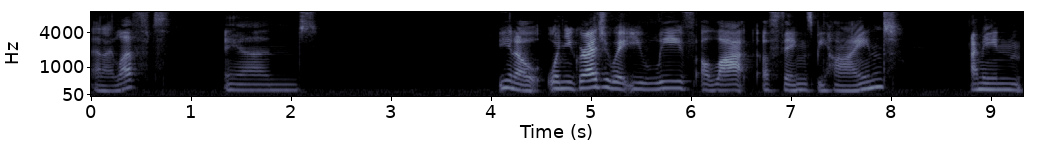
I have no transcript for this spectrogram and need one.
And I left. And you know, when you graduate, you leave a lot of things behind. I mean,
